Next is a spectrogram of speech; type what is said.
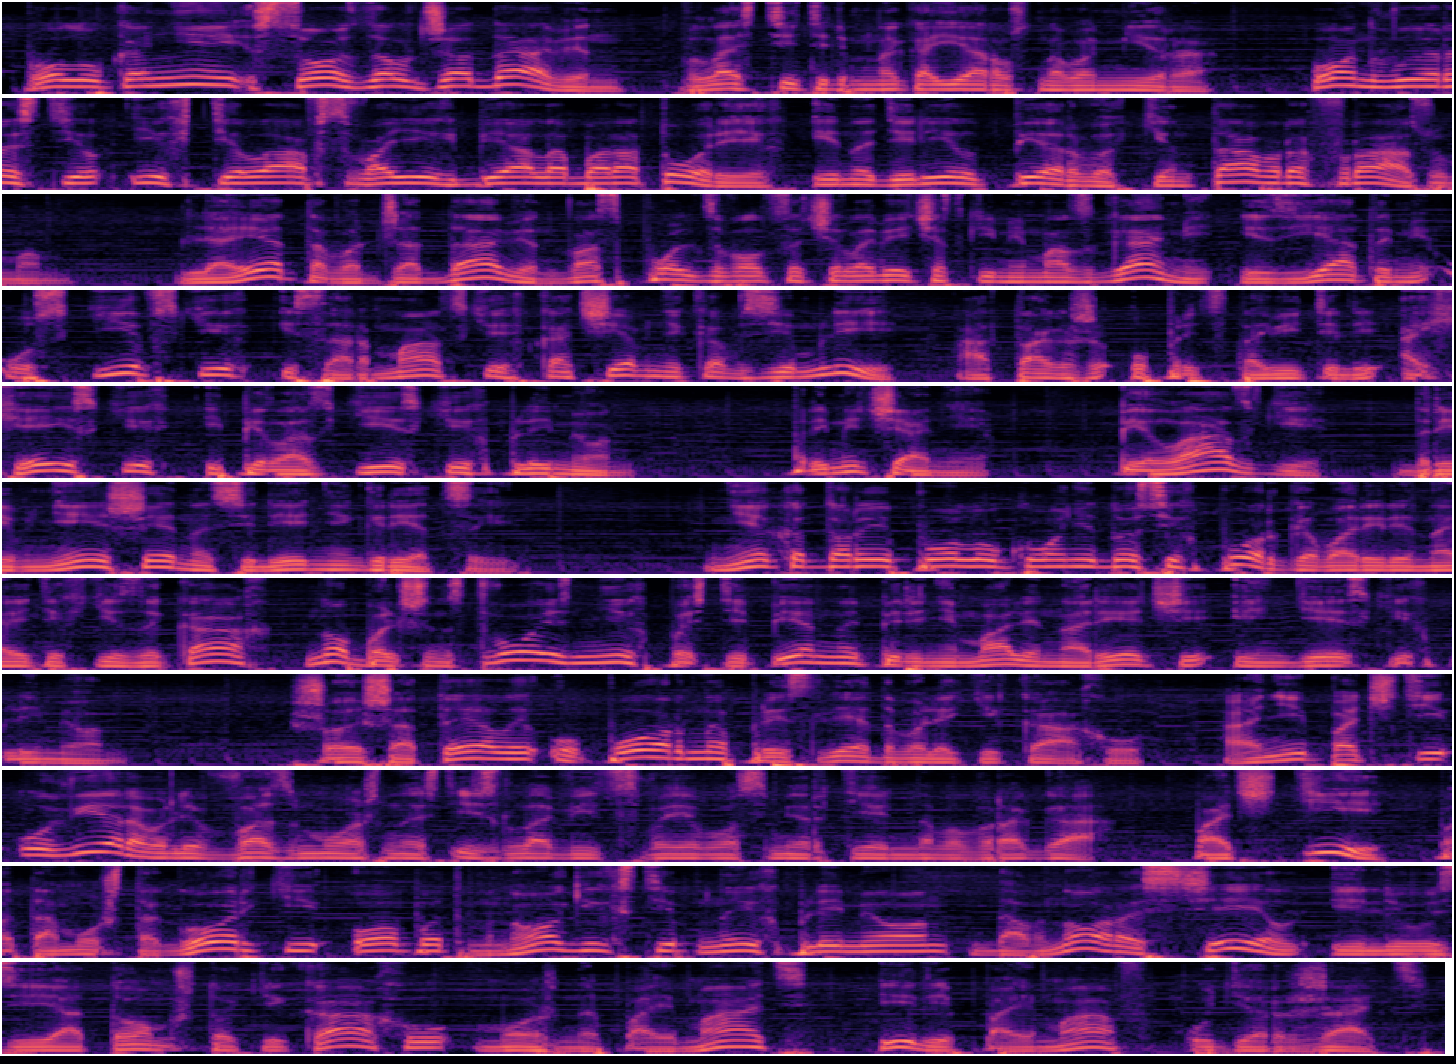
Полуконей создал Джадавин, властитель многоярусного мира. Он вырастил их тела в своих биолабораториях и наделил первых кентавров разумом. Для этого Джадавин воспользовался человеческими мозгами, изъятыми у скифских и сарматских кочевников земли, а также у представителей ахейских и пелазгийских племен. Примечание. Пелазги – древнейшее население Греции. Некоторые полукони до сих пор говорили на этих языках, но большинство из них постепенно перенимали наречия индейских племен. Шойшателы упорно преследовали Кикаху. Они почти уверовали в возможность изловить своего смертельного врага. Почти, потому что горький опыт многих степных племен давно рассеял иллюзии о том, что Кикаху можно поймать или, поймав, удержать.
